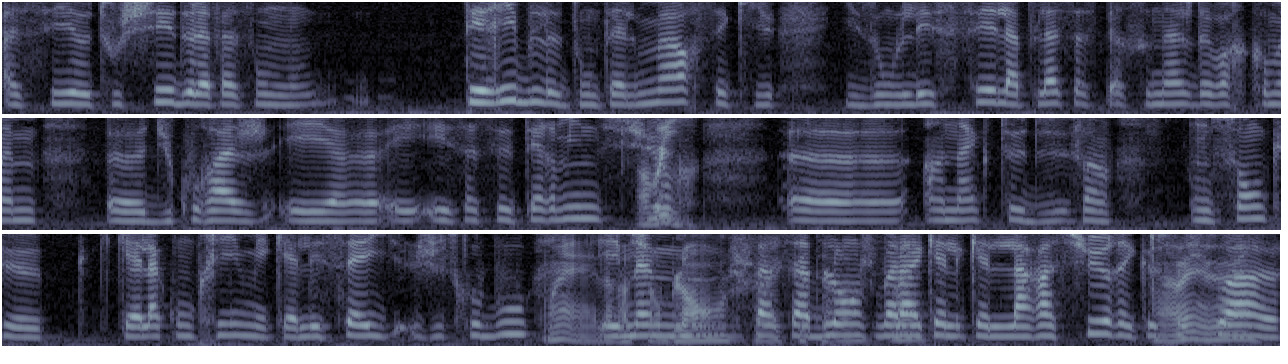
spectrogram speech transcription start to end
assez touchée de la façon terrible dont elle meurt, c'est qu'ils ils ont laissé la place à ce personnage d'avoir quand même euh, du courage. Et, euh, et, et ça se termine sur Ah oui. euh, un acte de... Enfin, on sent que qu'elle a compris, mais qu'elle essaye jusqu'au bout Ouais, et même blanche, face à. Blanche, voilà, Ouais. qu'elle la rassure et que Ah ce oui, soit euh,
